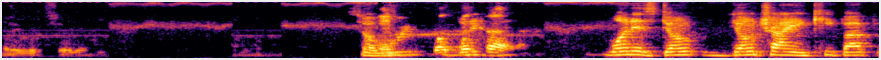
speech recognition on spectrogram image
they would fit in. Um, so one, what, what one, one is don't don't try and keep up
